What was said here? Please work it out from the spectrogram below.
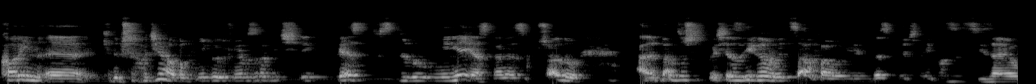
Corin, e, kiedy przechodziła obok niego, już miał zrobić gest w stylu nie, nie, ja stanę z przodu, ale bardzo szybko się z niego wycofał i w bezpiecznej pozycji zajął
